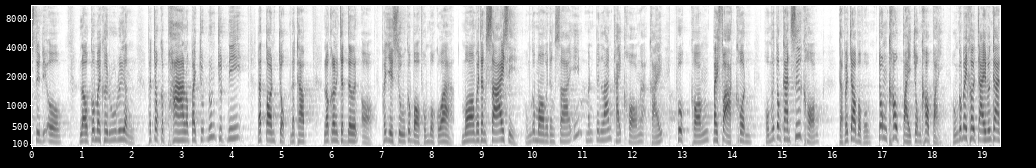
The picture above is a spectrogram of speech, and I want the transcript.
Studio เราก็ไม่เคยรู้เรื่อง พระเจ้าก็พาเราไปจุดนู้นจุดนี้ และตอนจบนะครับ เรากำลังจะเดินออก พระเยซูก็บอกผมบอกว่า มองไปทางซ้ายสิ ผมก็มองไปทางซ้ายมันเป็นร้านขายของอะ่ะขายพวกของไปฝากคน ผมไม่ต้องการซื้อของ แต่พระเจ้าบอกผมจงเข้าไปจงเข้าไป ผมก็ไม่เข้าใจเหมือนกัน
